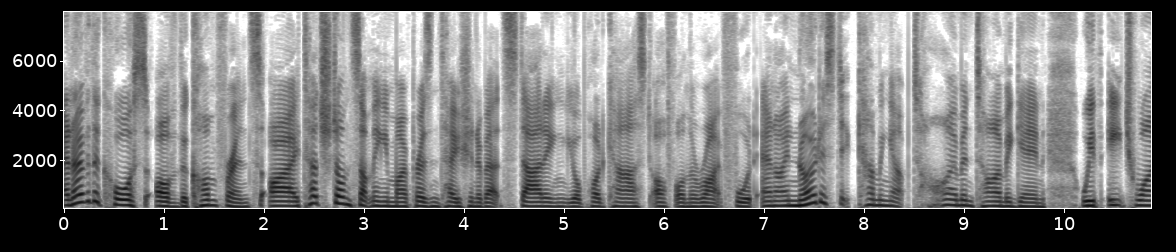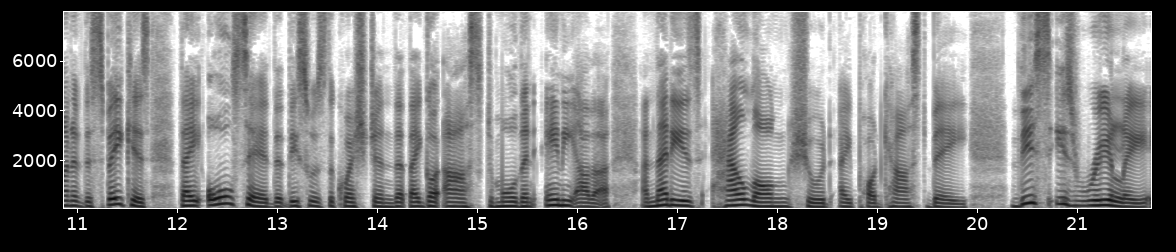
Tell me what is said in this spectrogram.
And over the course of the conference, I touched on something in my presentation about starting your podcast off on the right foot. And I noticed it coming up time and time again with each each one of the speakers, they all said that this was the question that they got asked more than any other, and that is how long should a podcast be? This is really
